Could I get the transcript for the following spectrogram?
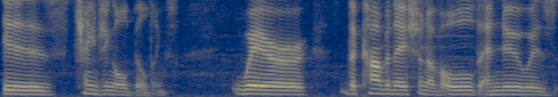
is changing old buildings, where the combination of old and new is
